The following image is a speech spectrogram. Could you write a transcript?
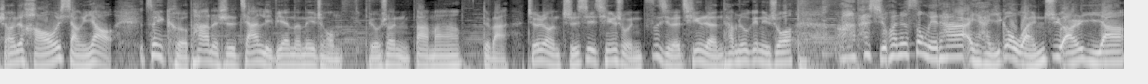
然后就好想要。最可怕的是家里边的那种，比如说你爸妈，对吧？就这种直系亲属，你自己的亲人，他们就跟你说啊，他喜欢就送给他，哎呀，一个玩具而已呀。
